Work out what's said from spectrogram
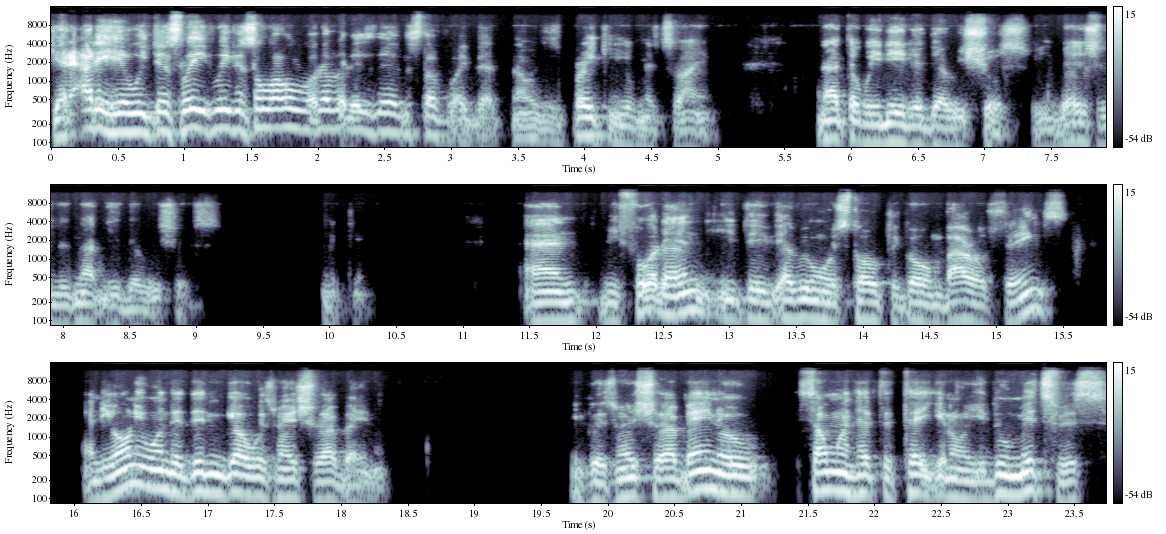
get out of here. We just leave, leave us alone, whatever it is there, and stuff like that. No, it's breaking of Mitzrayim. Not that we needed their rishus. We basically did not need their rishus. Okay. And before then, everyone was told to go and borrow things. And the only one that didn't go was Moshe Rabbeinu. Because Moshe Rabbeinu, someone had to take, you know, you do mitzvahs,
